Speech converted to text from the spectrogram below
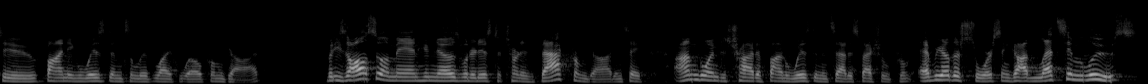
to finding wisdom to live life well from God. But he's also a man who knows what it is to turn his back from God and say, I'm going to try to find wisdom and satisfaction from every other source. And God lets him loose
